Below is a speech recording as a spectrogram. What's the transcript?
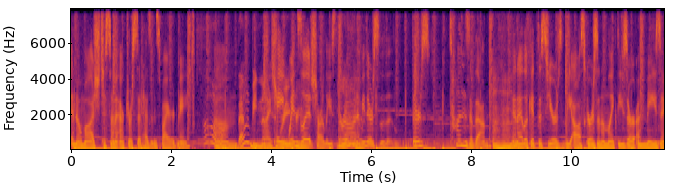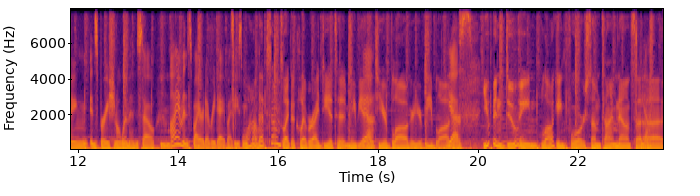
an homage to some actress that has inspired me. Oh, that would be nice. Kate for you. Winslet, Charlize Theron. Yeah. I mean, there's there's tons of them. Mm-hmm. And I look at this year's the Oscars, and I'm like, these are amazing, inspirational women. So I am inspired every day by these people. Mm-hmm. Wow, that sounds like a clever idea to maybe Yeah. add to your blog or your V blog. Yes. You've been doing blogging for some time now. It's uh, Yeah. uh,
